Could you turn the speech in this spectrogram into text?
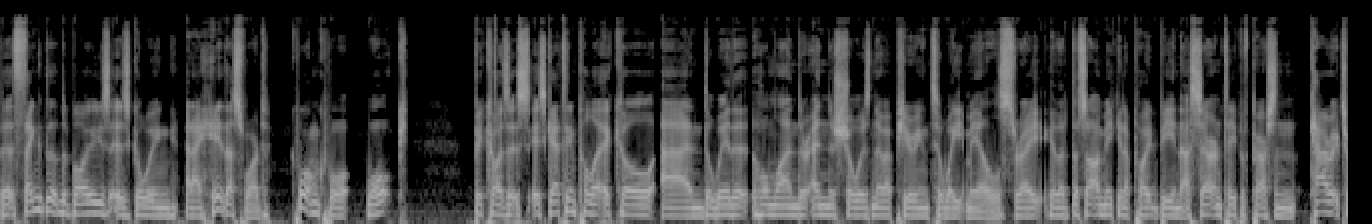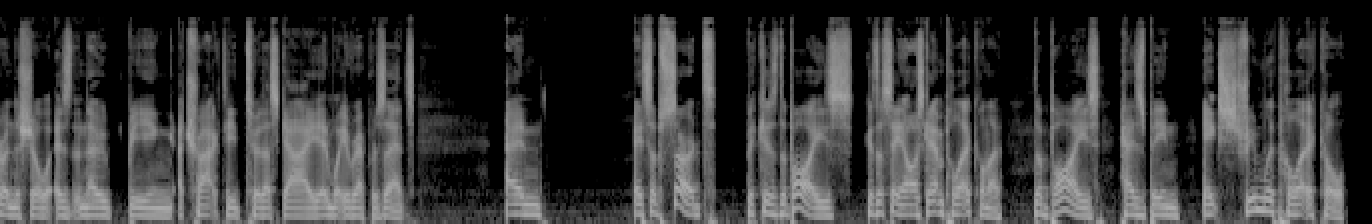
that think that the boys is going, and I hate this word, quote unquote, woke, because it's it's getting political, and the way that Homelander in the show is now appearing to white males, right? They're, they're sort of making a point being that a certain type of person, character in the show, is now being attracted to this guy and what he represents, and it's absurd because the boys, because they're saying, oh, it's getting political now. The boys has been extremely political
